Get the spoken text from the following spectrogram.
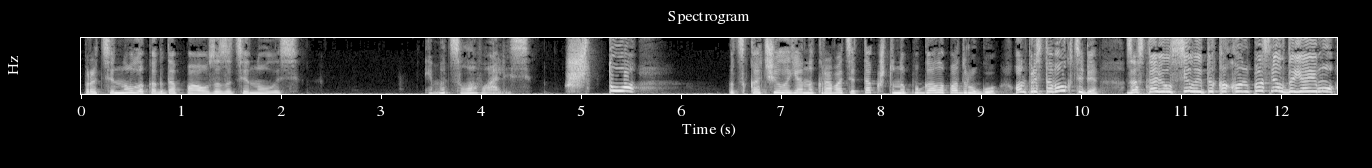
Протянула, когда пауза затянулась. И мы целовались. Подскочила я на кровати так, что напугала подругу. «Он приставал к тебе? Заставил силой? Да как он посмел? Да я ему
